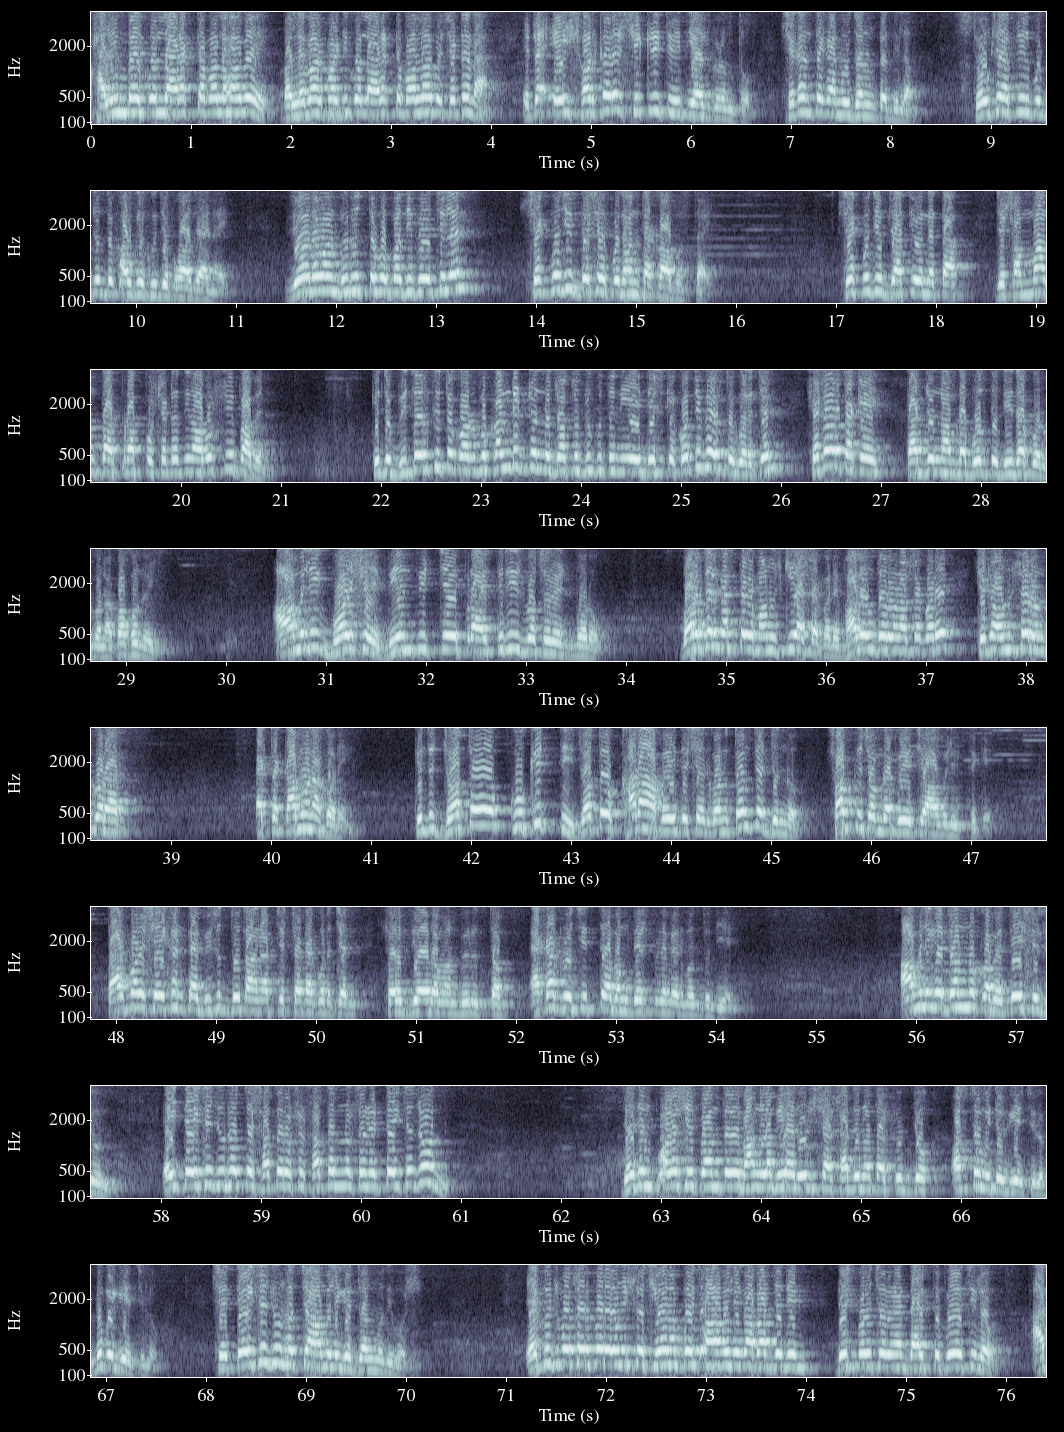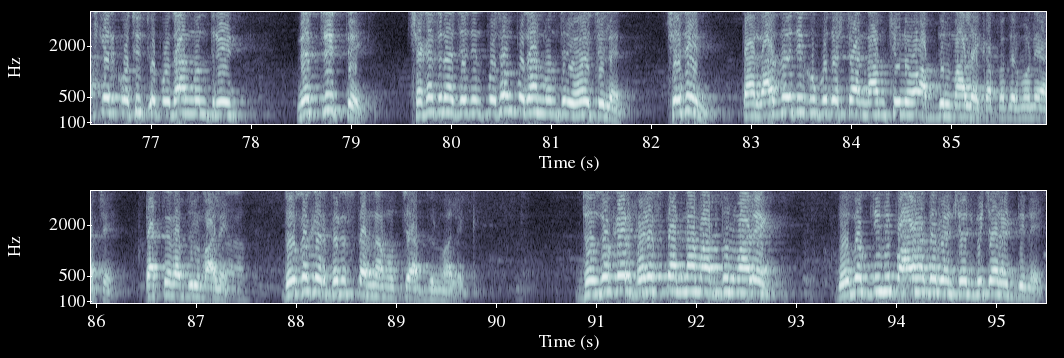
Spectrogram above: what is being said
হালিম ভাই করলে আরেকটা বলা হবে, বা লেবার পার্টি করলে আরেকটা বলা হবে, সেটা না। এটা এই সরকারের স্বীকৃত ইতিহাস গ্রন্থ। সেখান থেকে আমি উদাহরণটা দিলাম। চৌঠা এপ্রিল পর্যন্ত কাউকে খুঁজে পাওয়া যায় নাই। জিয়াউর রহমান বীরত্ব উপাধি পেয়েছিলেন শেখ মুজিব দেশের প্রধান থাকা অবস্থায়। শেখ মুজিব জাতীয় নেতা, যে সম্মান তার প্রাপ্য সেটা তিনি অবশ্যই পাবেন। কিন্তু বিতর্কিত কর্মকাণ্ডের জন্য যতটুকু তিনি এই দেশকে ক্ষতিগ্রস্ত করেছেন, সেটাও তাকে তার জন্য আমরা বলতে দ্বিধা করব না, কখনোই। আওয়ামী লীগ বয়সে বিএনপির চেয়ে প্রায় তিরিশ বছরের বড়। বড়দের কাছ থেকে মানুষ কি আশা করে? ভালো উদাহরণ আশা করে, সেটা অনুসরণ করার একটা কামনা করে। কিন্তু যত কুকীর্তি, যত খারাপ এই দেশের গণতন্ত্রের জন্য, সবকিছু আমরা পেয়েছি আওয়ামী লীগ থেকে। তারপরে সেইখানটায় বিশুদ্ধতা আনার চেষ্টাটা করেছেন শহীদ জিয়াউর রহমান বীরুত্তম একাগ্র চিত্তে এবং দেশপ্রেমের মধ্য দিয়ে। আওয়ামী লীগের জন্ম কবে? তেইশে জুন। এই তেইশে জুন হচ্ছে সতেরোশো সাতান্ন সনের তেইশে জুন। যেদিন পলাশির প্রান্তরে বাংলা বিহার উড়িষ্যার স্বাধীনতার সূর্য অস্তমিত গিয়েছিল ডুবে গিয়েছিল সেই তেইশে জুন হচ্ছে আওয়ামী লীগের জন্মদিবস। একুশ বছর পরে উনিশশো ছিয়ানব্বই ছিয়ানব্বইতে আওয়ামী লীগ আবার যেদিন দেশ পরিচালনার দায়িত্ব পেয়েছিল আজকের কথিত প্রধানমন্ত্রীর নেতৃত্বে শেখ হাসিনা যেদিন প্রথম প্রধানমন্ত্রী হয়েছিলেন সেদিন তার রাজনৈতিক উপদেষ্টার নাম ছিল আব্দুল মালেক আপনাদের মনে আছে? ডাক্তার আব্দুল মালেক। দোজকের ফেরস্তার নাম হচ্ছে আব্দুল মালেক। দোজকের ফেরেস্তার নাম আব্দুল মালেক। দোজক যিনি পাহারা দেবেন শেষ বিচারের দিনে।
